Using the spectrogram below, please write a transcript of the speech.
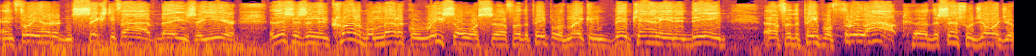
and 365 days a year. This is an incredible medical resource uh, for the people of Macon Bibb County and indeed uh, for the people throughout uh, the central Georgia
